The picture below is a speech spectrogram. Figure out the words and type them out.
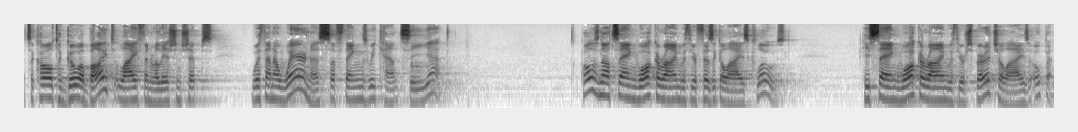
It's a call to go about life and relationships with an awareness of things we can't see yet. Paul's not saying walk around with your physical eyes closed. He's saying walk around with your spiritual eyes open.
